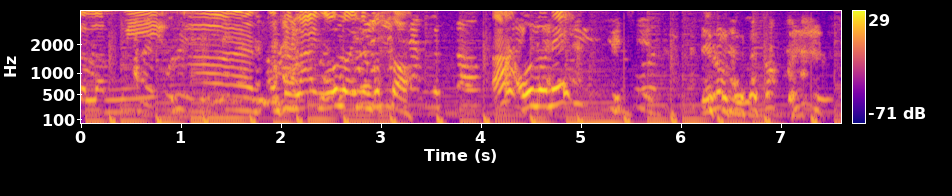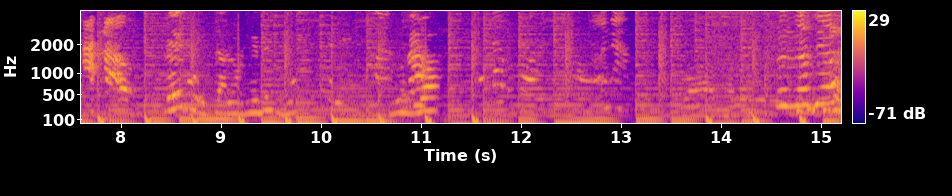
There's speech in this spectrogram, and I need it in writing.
kalamian. Ang siyang laing ulo, inyong gusto. Gusto. Ha? Ulo ni? Pero. Ano ba? Ano siya?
